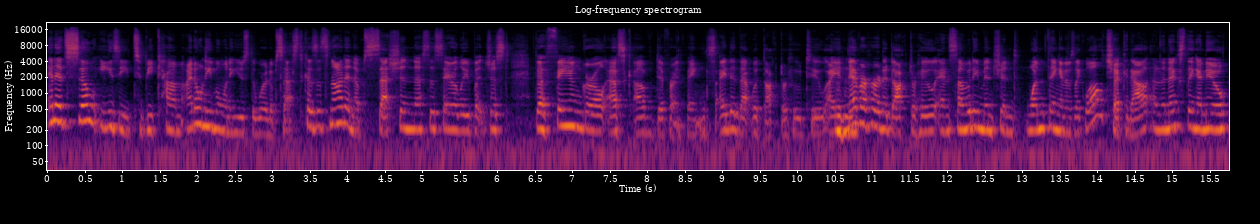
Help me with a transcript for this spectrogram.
And it's so easy to become, I don't even want to use the word obsessed because it's not an obsession necessarily, but just the fangirl esque of different things. I did that with Doctor Who too. I had mm-hmm. never heard of Doctor Who and somebody mentioned one thing and I was like, well, I'll check it out. And the next thing I knew,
